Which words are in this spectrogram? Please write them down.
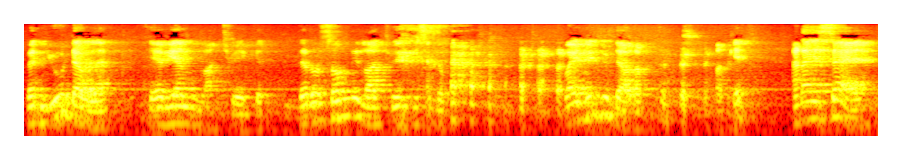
when you develop Ariane launch vehicle, there were so many launch vehicles in the world. Why did you develop? Okay? And I said,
